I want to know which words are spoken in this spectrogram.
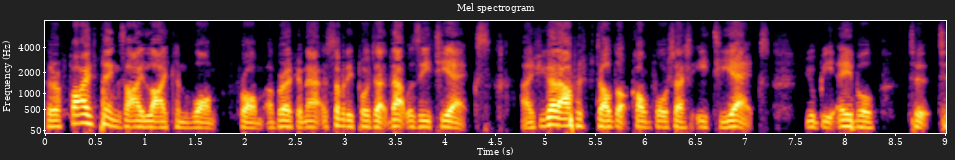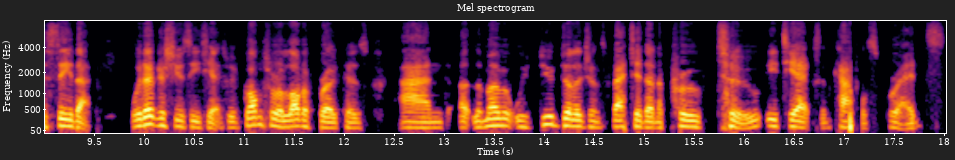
There are five things I like and want from a broker. Now, as somebody pointed out, that was ETX. Uh, if you go to alpeshpatel.com forward slash ETX, you'll be able to, to see that. We don't just use ETX. We've gone through a lot of brokers, and at the moment we've due diligence vetted and approved two, ETX and capital spreads.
